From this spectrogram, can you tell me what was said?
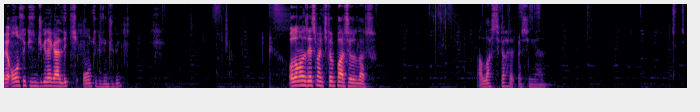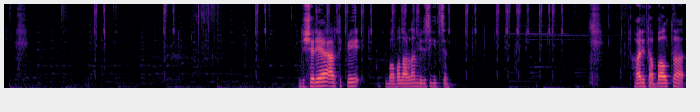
Ve 18. güne geldik. 18. gün. Olamaz resmen kitabı parçaladılar. Allah sikah etmesin ya. Dışarıya artık bir babalardan birisi gitsin. Harita, balta,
